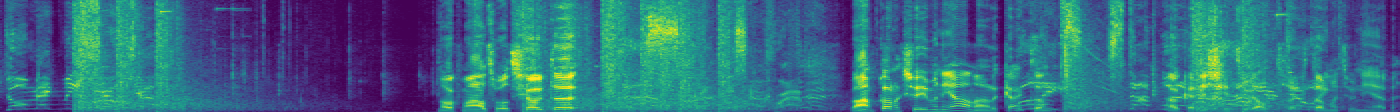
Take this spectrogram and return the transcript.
don't make me shoot you. Nogmaals wordt geschoten. Waarom kan ik zo iemand niet aanhouden? Kijk dan. Oké, die schiet hij wel terug. Dat moeten we niet hebben.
